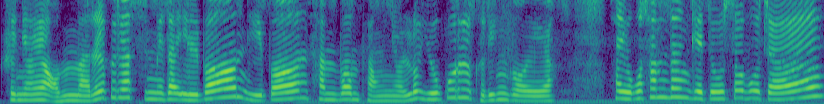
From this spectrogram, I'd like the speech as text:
그녀의 엄마를 그렸습니다. 1번, 2번, 3번 병렬로 요거를 그린 거예요. 자, 요거 3단계도 써보자.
